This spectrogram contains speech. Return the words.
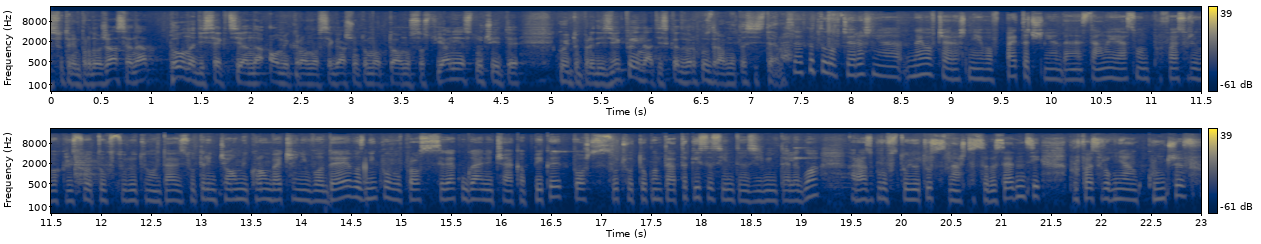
сутрин продължава с една пълна дисекция на омикрон в сегашното му актуално състояние, случаите, които предизвиква и натискат върху здравната система. След като във вчерашния, не във вчерашния, в петъчния ден стана ясно от професор Ива Христова тук в студиото на тази сутрин, че омикрон вече ни владее, възниква въпрос сега кога ни чака пика и какво ще се случва тук нататък и с интензивните легла. Разговор в студиото с нашите събеседници, професор Огнян Кунчев,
